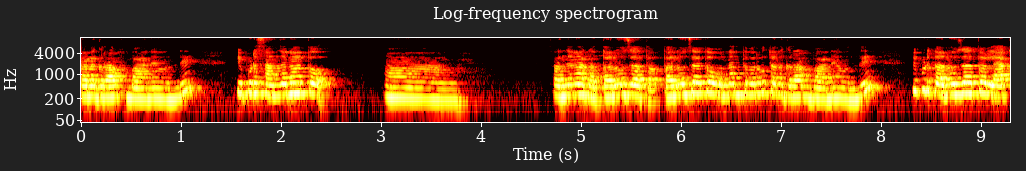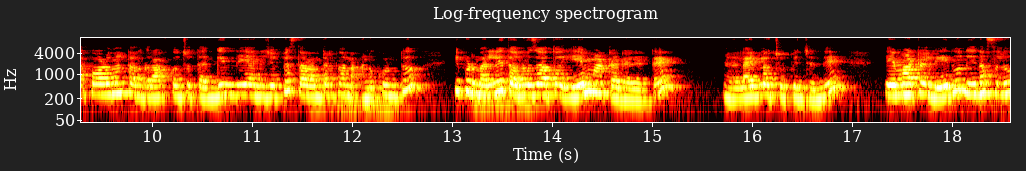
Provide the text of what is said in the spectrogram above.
తన గ్రాఫ్ బాగానే ఉంది. ఇప్పుడు సంజనాతో సంజనాక తనూజాతో. తనూజాతో ఉన్నంత వరకు తన గ్రాఫ్ బాగానే ఉంది. ఇప్పుడు తనూజాతో లేకపోవడం వల్ల తన గ్రాఫ్ కొంచెం తగ్గింది అని చెప్పేసి తనంతట తను అనుకుంటూ ఇప్పుడు మళ్ళీ తనూజాతో ఏం మాట్లాడాడంటే లైవ్లో చూపించింది. ఏం మాట్లాడలేదు నేను అసలు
